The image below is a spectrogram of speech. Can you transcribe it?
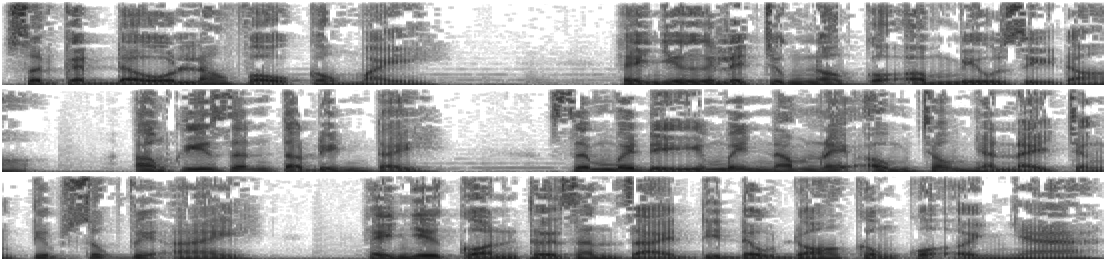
Suột gật đầu lão vầu câu mày. Hình như là chúng nó có âm mưu gì đó. ông khi dẫn tao đến đây. Sớm mới để ý mấy năm nay ông cháu nhà này chẳng tiếp xúc với ai. Hình như còn thời gian dài đi đâu đó không có ở nhà.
